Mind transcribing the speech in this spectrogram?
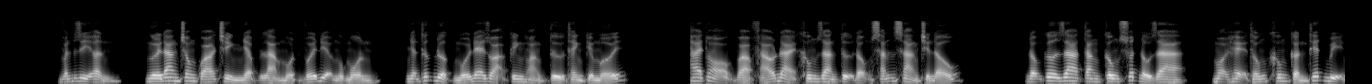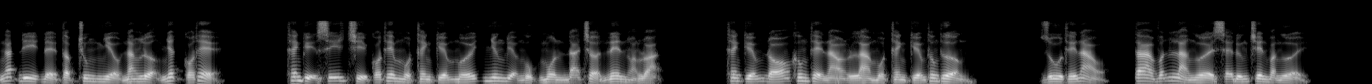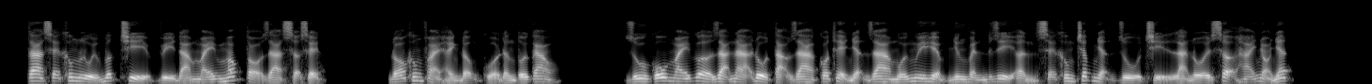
Vẫn gì ẩn, người đang trong quá trình nhập làm một với địa ngục môn, nhận thức được mối đe dọa kinh hoàng từ thanh kiếm mới. Hai thỏ và pháo đài không gian tự động sẵn sàng chiến đấu. Động cơ gia tăng công suất đầu ra, mọi hệ thống không cần thiết bị ngắt đi để tập trung nhiều năng lượng nhất có thể. Thanh kỵ sĩ chỉ có thêm một thanh kiếm mới nhưng địa ngục môn đã trở nên hoảng loạn. Thanh kiếm đó không thể nào là một thanh kiếm thông thường. Dù thế nào, ta vẫn là người sẽ đứng trên vạn người. Ta sẽ không lùi bước chỉ vì đám máy móc tỏ ra sợ sệt. Đó không phải hành động của đấng tối cao. Dù cỗ máy gờ dạ nạ đồ tạo ra có thể nhận ra mối nguy hiểm nhưng vẫn gì ẩn sẽ không chấp nhận dù chỉ là nỗi sợ hãi nhỏ nhất.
